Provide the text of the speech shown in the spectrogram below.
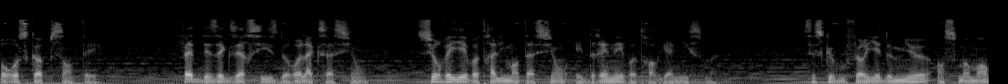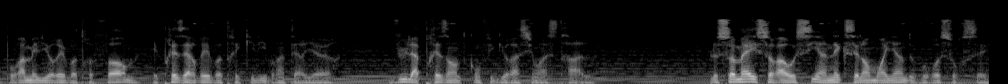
Horoscope santé. Faites des exercices de relaxation, Surveillez votre alimentation et drainez votre organisme. C'est ce que vous feriez de mieux en ce moment pour améliorer votre forme et préserver votre équilibre intérieur, vu la présente configuration astrale. Le sommeil sera aussi un excellent moyen de vous ressourcer.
